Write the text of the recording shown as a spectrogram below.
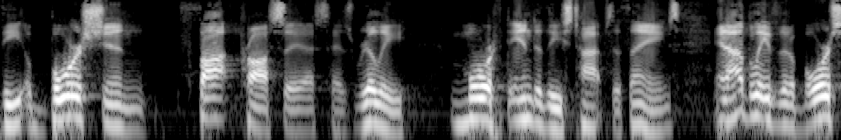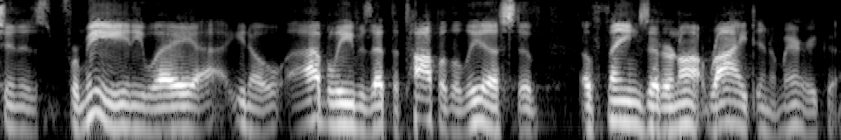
the abortion thought process has really morphed into these types of things. And I believe that abortion is, for me anyway, uh, you know, I believe is at the top of the list of, of things that are not right in America.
